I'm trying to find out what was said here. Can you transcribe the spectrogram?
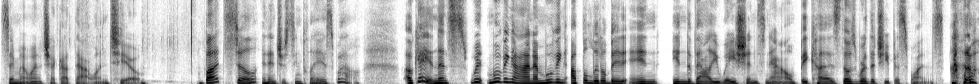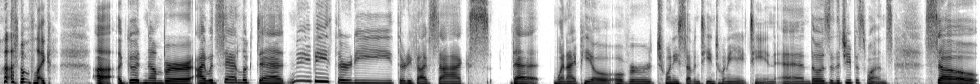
So you might want to check out that one too. But still an interesting play as well. Okay, and then sw- moving on, I'm moving up a little bit in in the valuations now because those were the cheapest ones out of like uh, a good number. I would say I looked at maybe 30, 35 stocks that went IPO over 2017, 2018, and those are the cheapest ones. So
